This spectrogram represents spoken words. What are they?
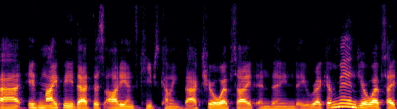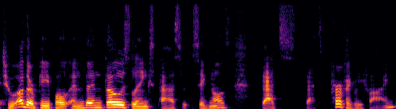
Uh, it might be that this audience keeps coming back to your website, and then they recommend your website to other people, and then those links pass signals. That's, that's perfectly fine.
